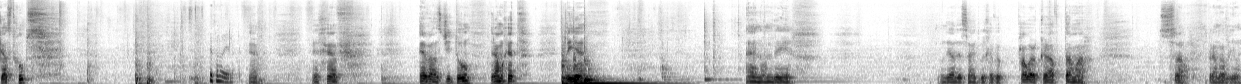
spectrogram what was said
cast hoops du gilla. Yeah. We have Evans G2 drumhead clear and on the on the other side we have a Powercraft Tama so probably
